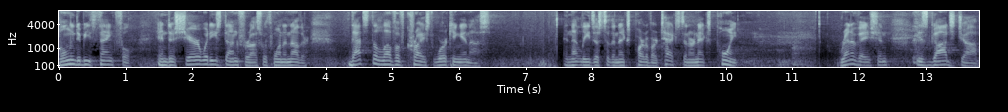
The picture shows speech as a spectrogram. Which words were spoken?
Only to be thankful and to share what He's done for us with one another. That's the love of Christ working in us. And that leads us to the next part of our text and our next point. Renovation is God's job.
